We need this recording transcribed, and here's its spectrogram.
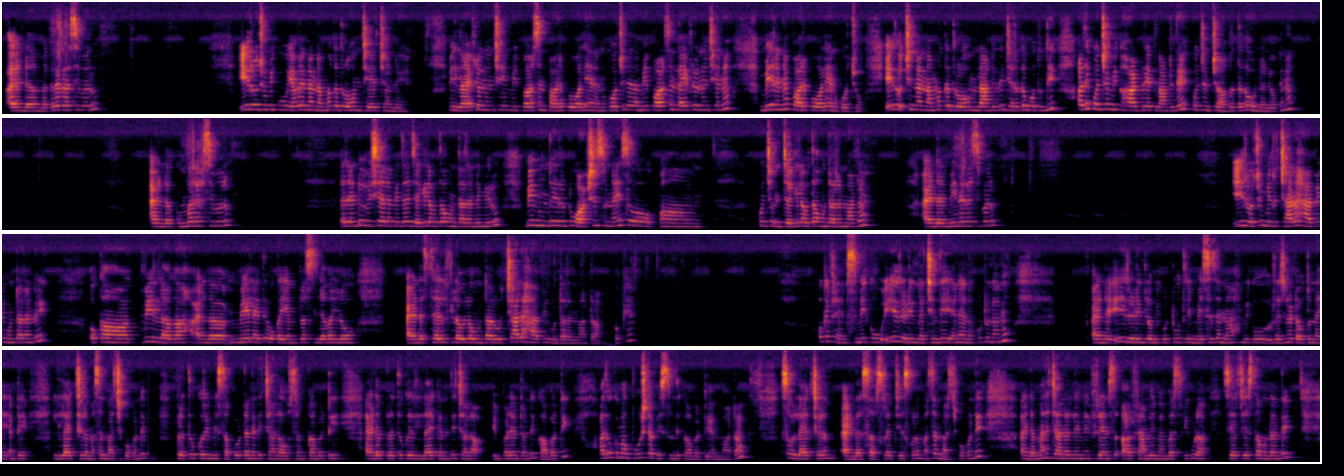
అండ్ మకర రాశి వారు ఈరోజు మీకు ఎవరైనా నమ్మక ద్రోహం చేయొచ్చండి. మీ లైఫ్లో నుంచి మీ పర్సన్ పారిపోవాలి అని అనుకోవచ్చు. లేదా మీ పర్సన్ లైఫ్లో నుంచి అయినా మీరైనా పారిపోవాలి అనుకోవచ్చు. ఏదో చిన్న నమ్మక ద్రోహం లాంటిది జరగబోతుంది. అది కొంచెం మీకు హార్ట్ బ్రేక్ లాంటిదే. కొంచెం జాగ్రత్తగా ఉండండి. ఓకేనా? అండ్ కుంభరాశి వారు రెండు విషయాల మీద జగిలవుతూ ఉంటారండి మీరు. మీ ముందు ఏదో టూ ఆప్షన్స్ ఉన్నాయి. సో కొంచెం జగిలవుతూ ఉంటారనమాట అండ్ మీనరాశి వారు ఈరోజు మీరు చాలా హ్యాపీగా ఉంటారండి. ఒక క్వీన్ లాగా అండ్ మేల్ అయితే ఒక ఎంప్రెస్ లెవెల్లో అండ్ సెల్ఫ్ లెవెల్లో ఉంటారు. చాలా హ్యాపీగా ఉంటారనమాట ఓకే? ఓకే ఫ్రెండ్స్ మీకు ఈ రీడింగ్ నచ్చింది అని అనుకుంటున్నాను. అండ్ ఈ రీడింగ్లో మీకు టూ త్రీ మెసేజ్ అన్న మీకు రెజనేట్ అవుతున్నాయి అంటే లైక్ చేయడం అసలు మర్చిపోకండి. ప్రతి ఒక్కరి మీ సపోర్ట్ అనేది చాలా అవసరం కాబట్టి అండ్ ప్రతి ఒక్కరి లైక్ అనేది చాలా ఇంపార్టెంట్ అండి కాబట్టి అది ఒక మాకు బూస్టప్ ఇస్తుంది కాబట్టి అనమాట సో లైక్ చేయడం అండ్ సబ్స్క్రైబ్ చేసుకోవడం అసలు మర్చిపోకండి. అండ్ మన ఛానల్ని మీ ఫ్రెండ్స్ ఆర్ ఫ్యామిలీ మెంబర్స్కి కూడా షేర్ చేస్తూ ఉండండి.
